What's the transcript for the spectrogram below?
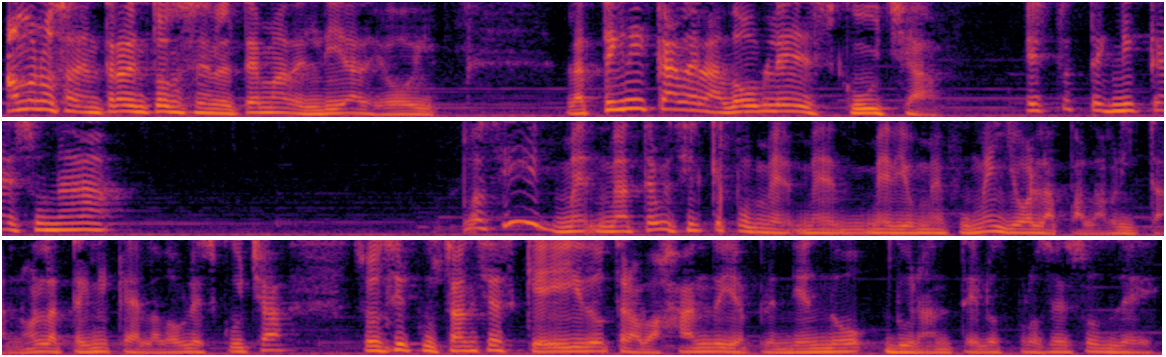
Vámonos a adentrar entonces en el tema del día de hoy. La técnica de la doble escucha. Esta técnica es una... Pues sí, me, atrevo a decir que pues me, medio me fumé yo la palabrita, ¿no? La técnica de la doble escucha son circunstancias que he ido trabajando y aprendiendo durante los procesos de,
